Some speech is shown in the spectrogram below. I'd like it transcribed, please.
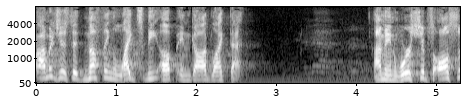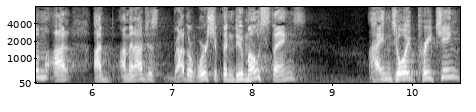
I'm a just that nothing lights me up in God like that. I mean, worship's awesome. I, I, I mean, I just rather worship than do most things. I enjoy preaching.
